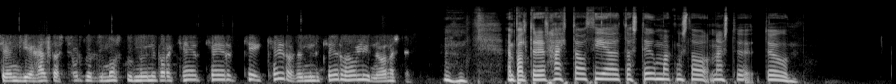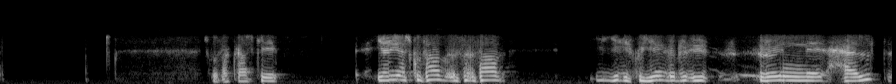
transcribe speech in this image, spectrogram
sem ég held að stjórnvöldi í Moskú muni bara keira, keira, keira þau muni keira þá línu á næstu. Mm -hmm. En Baldur, er hægt á því að þetta stegmagnast á næstu dögum? Sko það kannski, já, já, sko það, það, það ég, sko, ég rauninni held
